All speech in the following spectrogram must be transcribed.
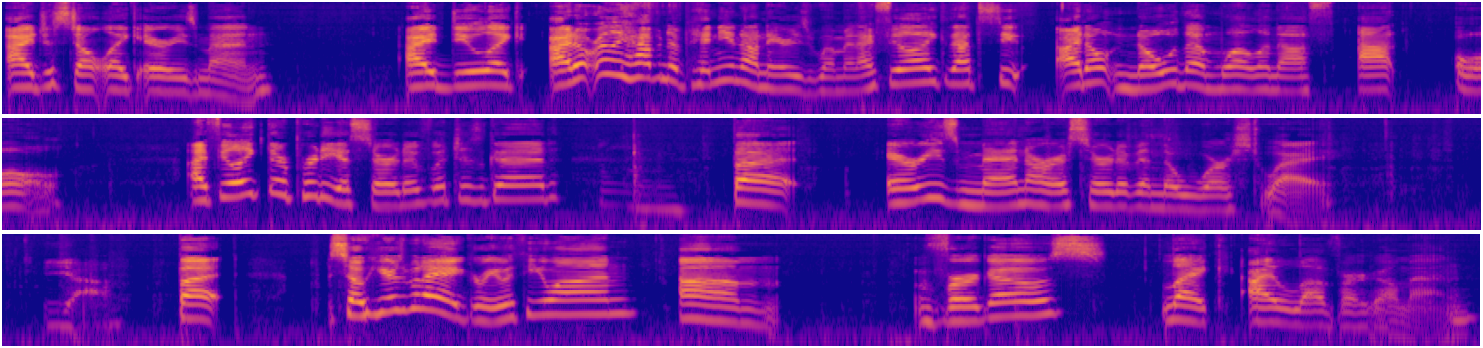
I just don't like Aries men. I do like. I don't really have an opinion on Aries women. I feel like that's the. I don't know them well enough at all. I feel like they're pretty assertive, which is good, but Aries men are assertive in the worst way. Yeah. But so here's what I agree with you on. Um Virgos, like I love Virgo men.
